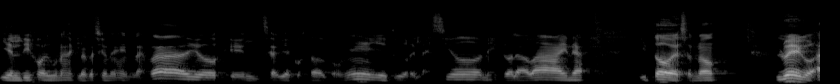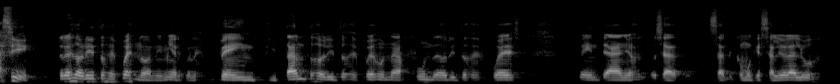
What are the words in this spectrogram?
y él dijo algunas declaraciones en las radios, que él se había acostado con ella y tuvo relaciones y toda la vaina y todo eso, ¿no? Luego, así, tres doritos después, no, ni miércoles, veintitantos doritos después, una funda de doritos después, veinte años, o sea, como que salió a la luz,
